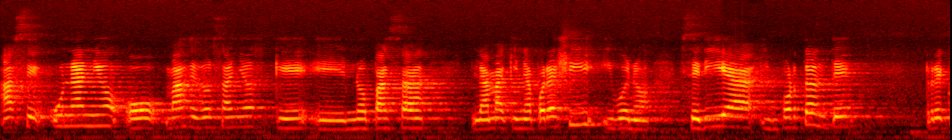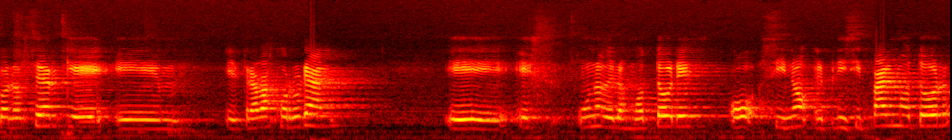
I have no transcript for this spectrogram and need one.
hace un año o más de dos años que no pasa la máquina por allí y bueno, sería importante reconocer que el trabajo rural es uno de los motores o si no el principal motor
